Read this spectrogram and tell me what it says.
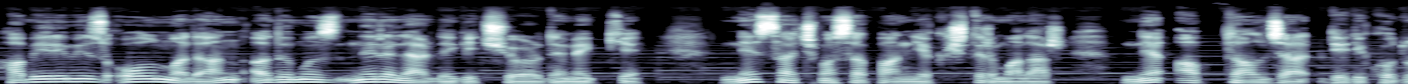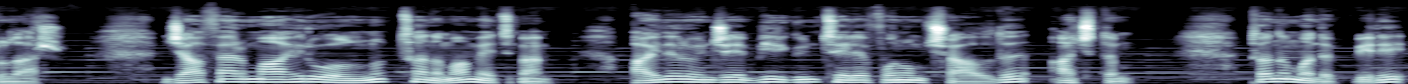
Haberimiz olmadan adımız nerelerde geçiyor demek ki. Ne saçma sapan yakıştırmalar, ne aptalca dedikodular. Cafer Mahiroğlu'nu tanımam etmem. Aylar önce bir gün telefonum çaldı, açtım. Tanımadık biri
